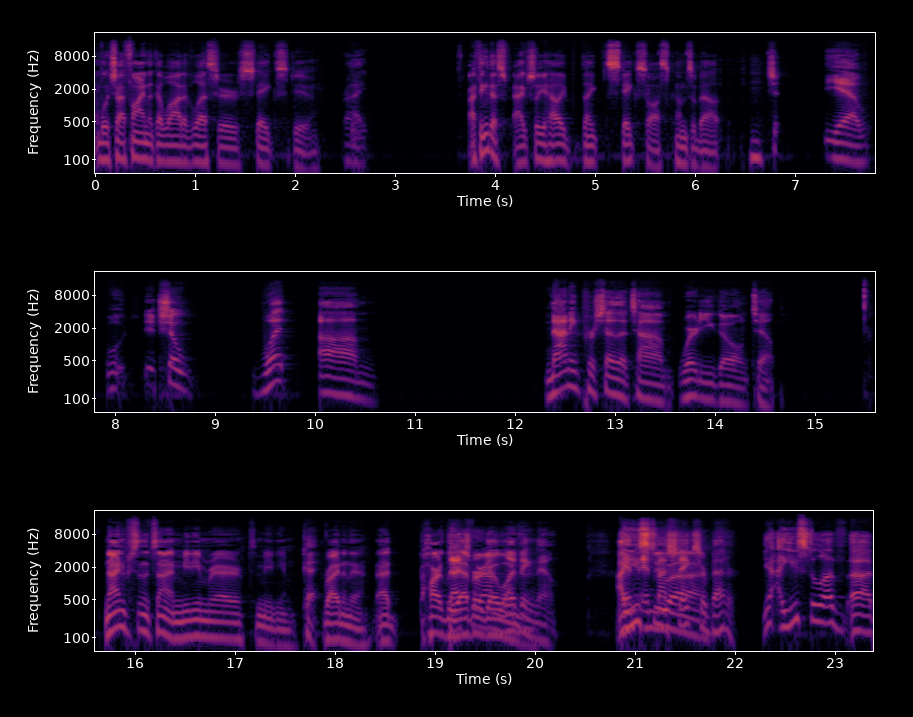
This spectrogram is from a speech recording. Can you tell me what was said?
which I find like a lot of lesser steaks do. Right. I think that's actually how like steak sauce comes about. Yeah. So, what? um 90% of the time, where do you go on temp? Ninety percent of the time, medium rare to medium. Okay. right in there. I hardly That's ever where go I'm under. living now. I And- used and to. my steaks uh, are better. Yeah, I used to love. Uh,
